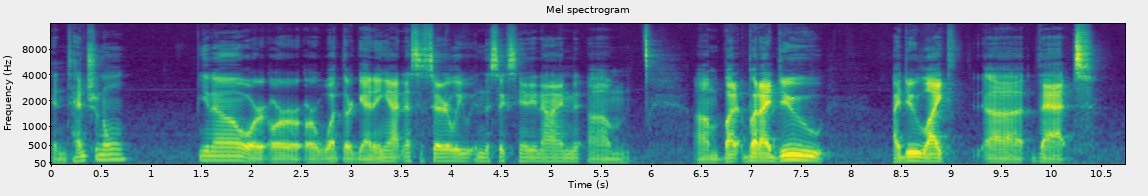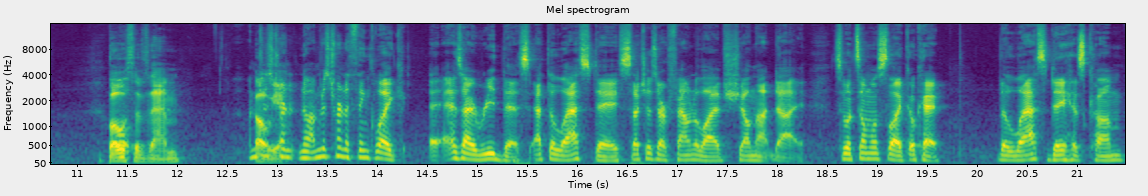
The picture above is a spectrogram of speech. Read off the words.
intentional, you know, or or, or what they're getting at necessarily in the 1689. Um, um, but but I do I do like uh, that both of them. I'm Oh, just yeah. trying to, no, I'm just trying to think like as I read this, at the last day, such as are found alive shall not die. So it's almost like, okay, the last day has come,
